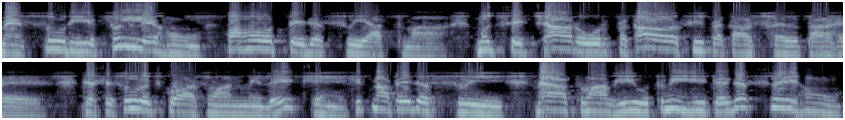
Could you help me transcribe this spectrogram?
मैं सूर्य तुल्य हूँ, बहुत तेजस्वी आत्मा। मुझसे चारों ओर प्रकाश ही प्रकाश फैलता है। जैसे सूरज को आसमान में देखें, कितना तेजस्वी। मैं आत्मा भी उतनी ही तेजस्वी हूँ।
